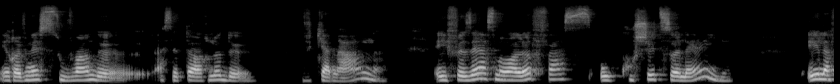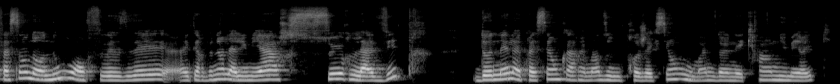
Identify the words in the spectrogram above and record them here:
ils revenaient souvent à cette heure-là du canal et ils faisaient à ce moment-là face au coucher de soleil. Et la façon dont nous, on faisait intervenir la lumière sur la vitre donnait l'impression carrément d'une projection ou même d'un écran numérique.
